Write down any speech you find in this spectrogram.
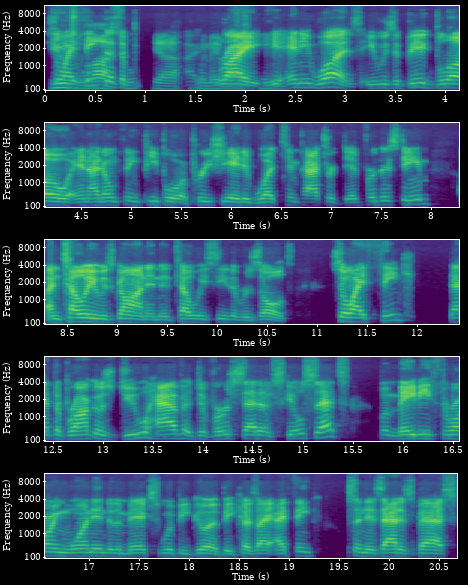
so I think loss. that the yeah, right, he, and he was. He was a big blow, and I don't think people appreciated what Tim Patrick did for this team until he was gone and until we see the results. So I think that the Broncos do have a diverse set of skill sets, but maybe throwing one into the mix would be good because I, I think Wilson is at his best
